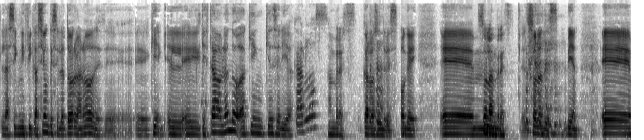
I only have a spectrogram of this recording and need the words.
la significación que se le otorga, ¿no? Desde eh, ¿quién- el, el que está hablando, ¿a quién, quién sería? Carlos. Andrés. Carlos Andrés, ok. Eh, Solo Andrés. eh, Solo Andrés, bien. Eh,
